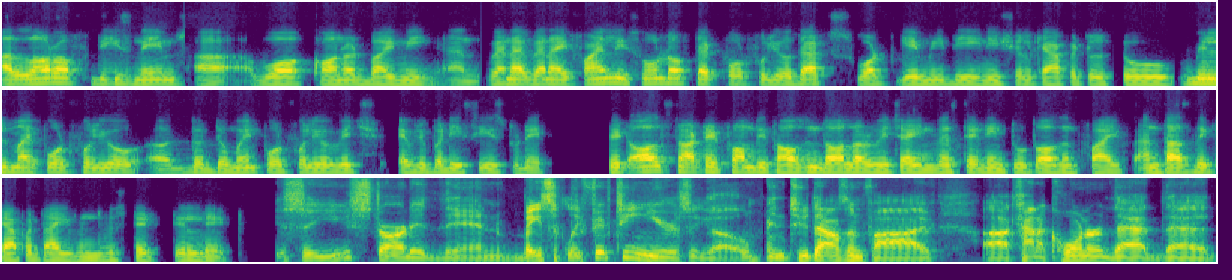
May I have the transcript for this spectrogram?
a, lot of these names uh, were cornered by me. And when i when i finally sold off that portfolio that's what gave me the initial capital to build my portfolio uh, the domain portfolio which everybody sees today. It all started from the thousand dollar which i invested in 2005 and that's the capital i've invested till date so you started then basically 15 years ago in 2005, uh, kind of cornered that the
